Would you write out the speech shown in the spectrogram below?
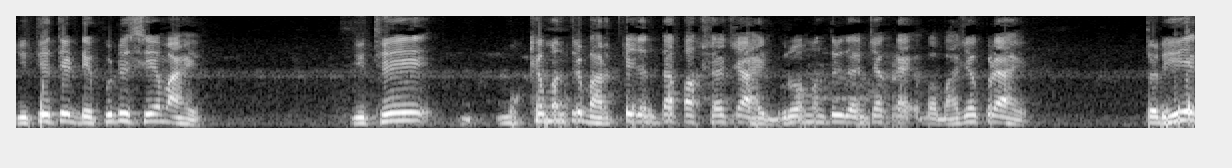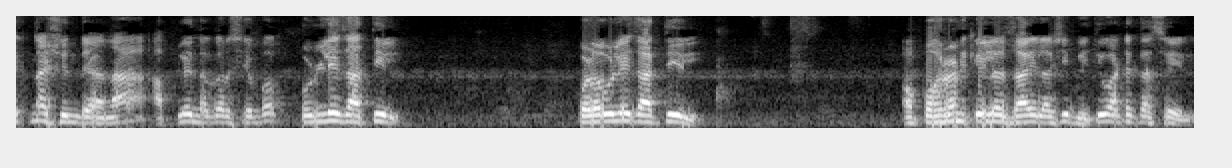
जिथे ते डेप्युटी सी एम आहेत जिथे मुख्यमंत्री भारतीय जनता पक्षाचे आहेत गृहमंत्री त्यांच्याकडे भाजपकडे आहेत तरीही एकनाथ शिंदे यांना आपले नगरसेवक फोडले जातील पळवले जातील अपहरण केलं जाईल अशी भीती वाटत असेल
